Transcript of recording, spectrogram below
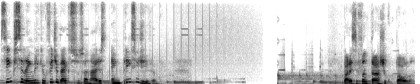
sempre se lembre que o feedback dos funcionários é imprescindível. Parece fantástico, Paula.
